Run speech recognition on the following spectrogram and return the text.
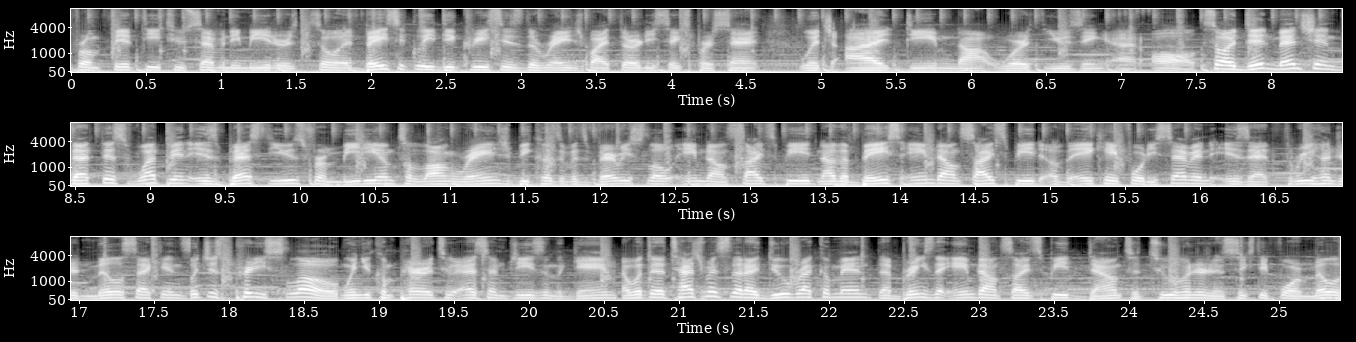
from 50 to 70 meters. So it basically decreases the range by 36%, which I deem not worth using at all all. So I did mention that this weapon is best used from medium to long range because of its very slow aim down sight speed. Now the base aim down sight speed of the AK-47 is at 300 milliseconds, which is pretty slow when you compare it to SMGs in the game. And with the attachments that I do recommend, that brings the aim down sight speed down to 264 milliseconds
